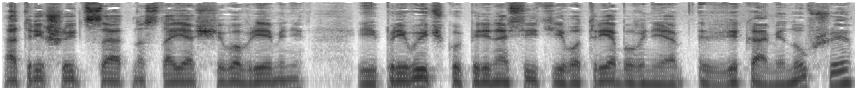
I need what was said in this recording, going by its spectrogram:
отрешиться от настоящего времени и привычку переносить его требования в века минувшие,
